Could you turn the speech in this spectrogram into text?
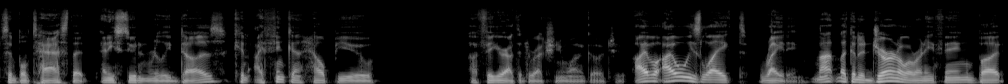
simple tasks that any student really does can, I think, can help you uh, figure out the direction you want to go to. I've I always liked writing, not like in a journal or anything, but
